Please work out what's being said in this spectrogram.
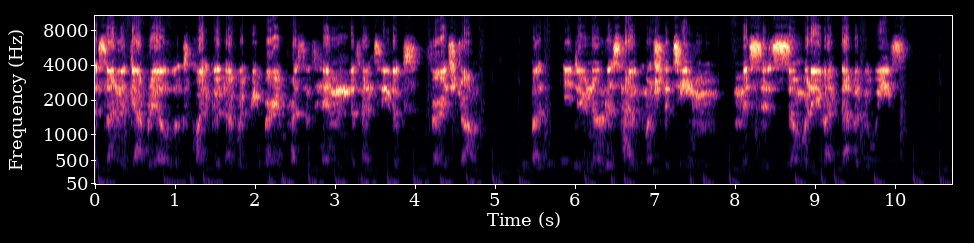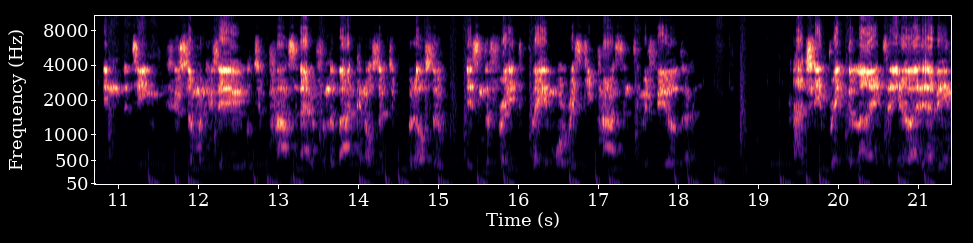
the signing of Gabriel looks quite good. I would be very impressed with him in defence. He looks very strong. But you do notice how much the team misses somebody like David Luiz in the team, who's someone who's able to pass it out from the back and also, to, but also isn't afraid to play a more risky pass into midfield and actually break the lines. And, you know, I, I mean,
